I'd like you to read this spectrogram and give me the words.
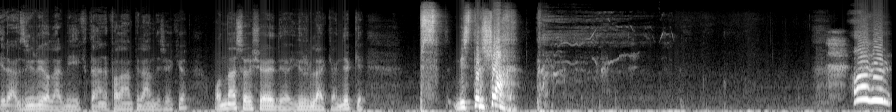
Biraz yürüyorlar bir iki tane falan filan da çekiyor. Ondan sonra şöyle diyor yürürlerken diyor ki Psst Mr. Şah. Abi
